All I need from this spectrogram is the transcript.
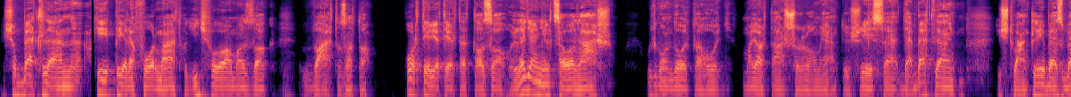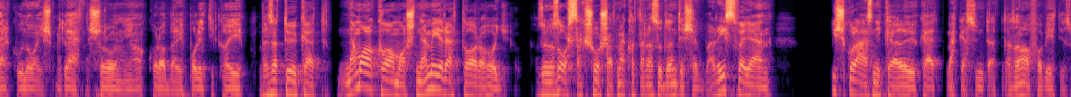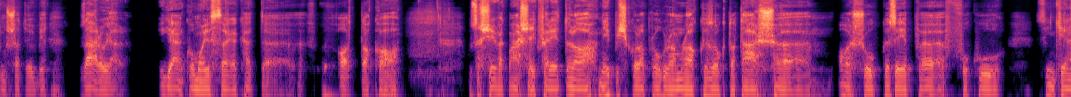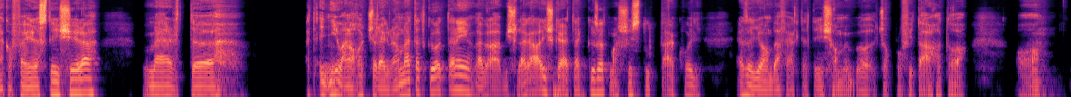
és a Betlen képére formált, hogy így fogalmazzak, változata. Hortérjet értett azzal, hogy legyen nyílt szavazás, úgy gondolta, hogy a magyar társadalom jelentős része, de Betlen, István Klebesberg Kuno, és még lehetne sorolni a korabeli politikai vezetőket. Nem alkalmas, nem érett arra, hogy az, az ország sorsát meghatározó döntésekben részt vegyen, iskolázni kell őket, meg kell szüntetni az analfabetizmus, stb. Zárójel. Igen komoly összegeket eh, adtak a 20-as évek második felétől a népiskola programra, a közoktatás alsó középfokú szintjének a fejlesztésére, mert Hát nyilván a hadseregre nem lehetett költeni, legalábbis legális keretek között, másrészt tudták, hogy ez egy olyan befektetés, amiből csak profitálhat a, a,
